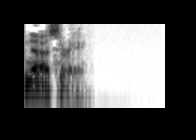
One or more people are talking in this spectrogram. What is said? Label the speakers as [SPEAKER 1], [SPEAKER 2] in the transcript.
[SPEAKER 1] Nursery.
